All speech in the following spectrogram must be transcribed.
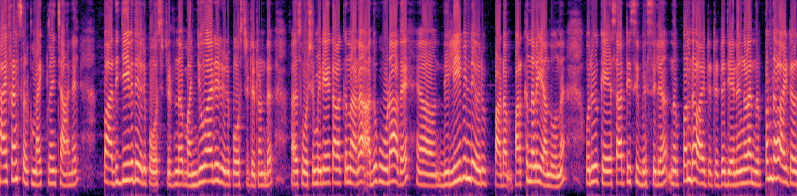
Hi friends welcome back to my channel അപ്പോൾ അതിജീവിത ഒരു പോസ്റ്റ് ഇട്ടിട്ടുണ്ട് മഞ്ജു വാര്യർ ഒരു പോസ്റ്റ് ഇട്ടിട്ടുണ്ട്. സോഷ്യൽ മീഡിയ കളക്കുന്നതാണ് അതുകൂടാതെ ദിലീപിന്റെ ഒരു പടം പറക്കുന്നളിയാന്ന് തോന്നുന്നത് ഒരു K S R T C ബസ്സിൽ നിർബന്ധമായിട്ടിട്ടിട്ട് ജനങ്ങളെ നിർബന്ധമായിട്ട് അത്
